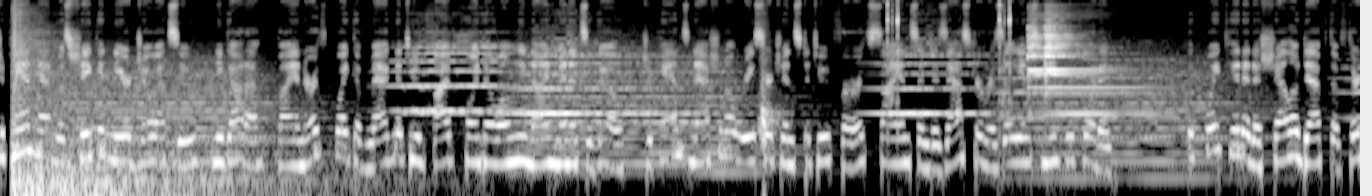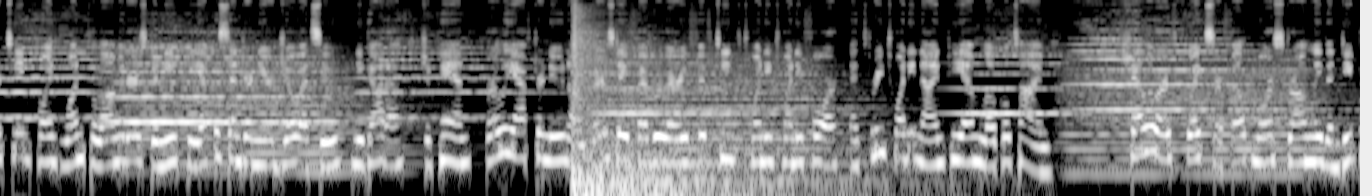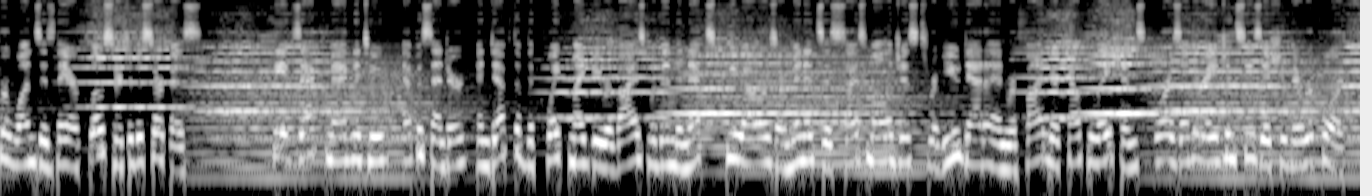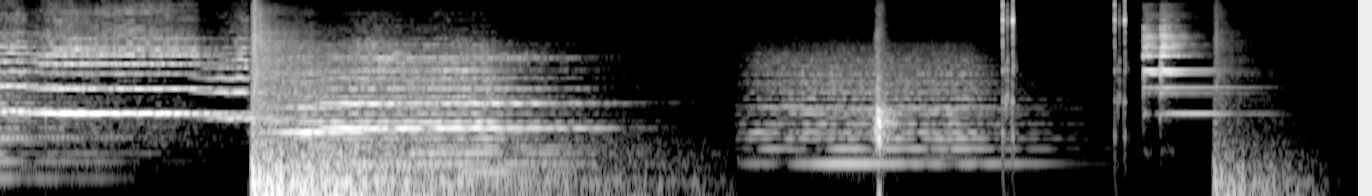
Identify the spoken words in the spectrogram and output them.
Japan had was shaken near Joetsu, Niigata, by an earthquake of magnitude 5.0 only nine minutes ago, Japan's National Research Institute for Earth Science and Disaster Resilience NIED reported. The quake hit at a shallow depth of 13.1 kilometers beneath the epicenter near Joetsu, Niigata, Japan, early afternoon on Thursday, February 15, 2024, at 3.29 p.m. local time. Shallow earthquakes are felt more strongly than deeper ones as they are closer to the surface. The exact magnitude, epicenter, and depth of the quake might be revised within the next few hours or minutes as seismologists review data and refine their calculations, or as other agencies issue their report.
